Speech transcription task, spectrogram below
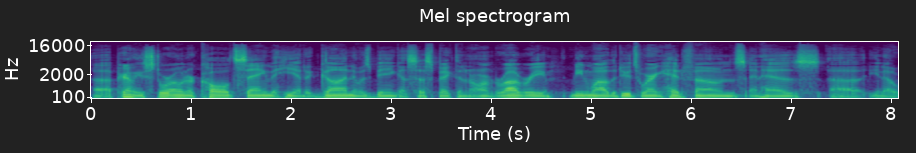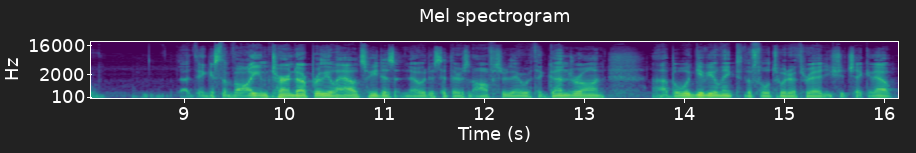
Uh, apparently, the store owner called saying that he had a gun and was being a suspect in an armed robbery. Meanwhile, the dude's wearing headphones and has, uh, you know, I guess the volume turned up really loud, so he doesn't notice that there's an officer there with a gun drawn. Uh, but we'll give you a link to the full Twitter thread. You should check it out.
